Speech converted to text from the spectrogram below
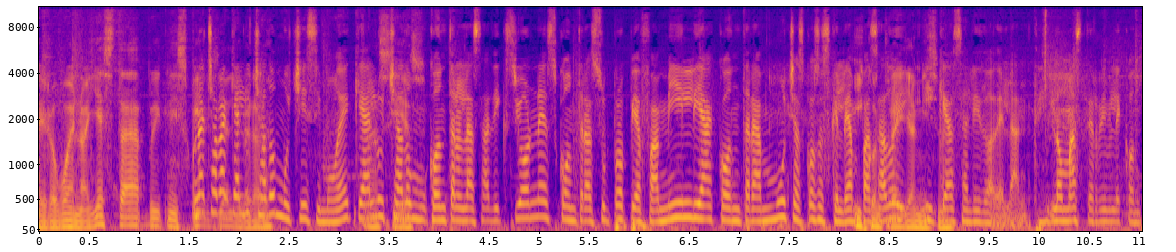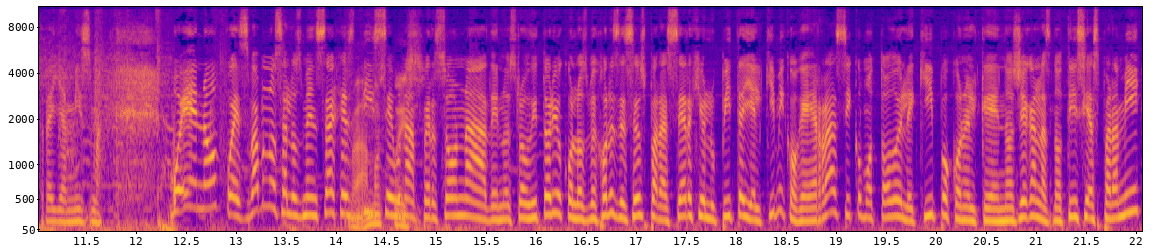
Pero bueno, ahí está Britney Spears. Una chava que ha luchado muchísimo, ¿eh? que ha Así luchado es. contra las adicciones, contra su propia familia, contra muchas cosas que le han Y pasado y, que ha salido adelante. Lo más terrible contra ella misma. Bueno, pues vámonos a los mensajes. Vamos, Dice pues. una persona de nuestro auditorio con los mejores deseos para Sergio Lupita y el Químico Guerra, así como todo el equipo con el que nos llegan las noticias. Para mí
